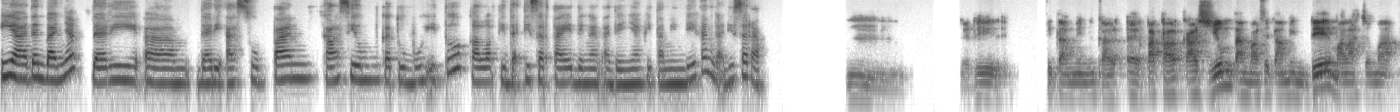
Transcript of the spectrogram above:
Iya, dan banyak dari um, dari asupan kalsium ke tubuh itu kalau tidak disertai dengan adanya vitamin D kan nggak diserap. Hmm. Jadi vitamin kal eh, kalsium tanpa vitamin D malah cuma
